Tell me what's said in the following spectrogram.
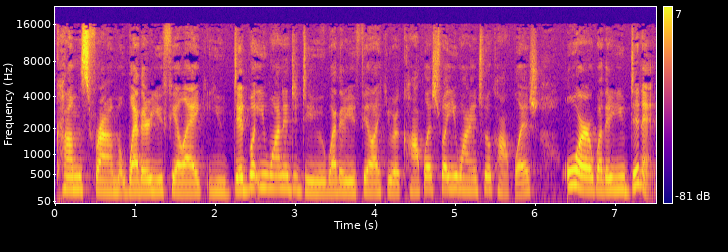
comes from whether you feel like you did what you wanted to do, whether you feel like you accomplished what you wanted to accomplish, or whether you didn't.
